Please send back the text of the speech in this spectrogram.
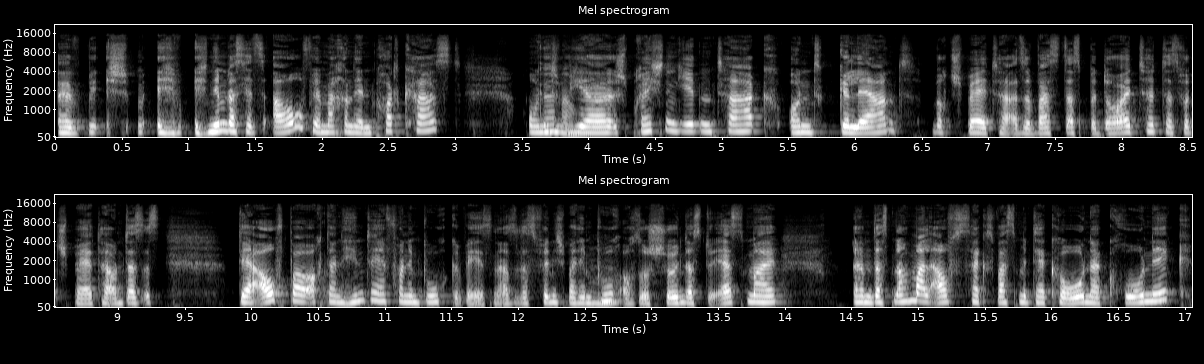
äh, ich, ich, ich nehme das jetzt auf, wir machen den Podcast und genau. wir sprechen jeden Tag und gelernt wird später. Also was das bedeutet, das wird später. Und das ist der Aufbau auch dann hinterher von dem Buch gewesen. Also das finde ich bei dem mhm. Buch auch so schön, dass du erstmal ähm, das nochmal aufzeigst, was mit der Corona-Chronik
